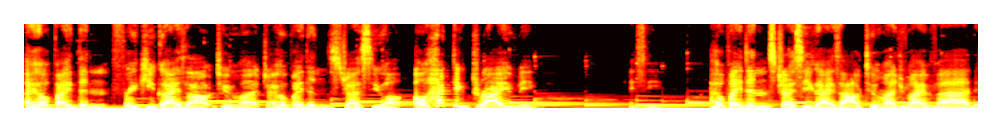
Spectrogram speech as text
I hope I didn't freak you guys out too much. I hope I didn't stress you out. Oh, hectic driving. I see. I hope I didn't stress you guys out too much. My bad.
